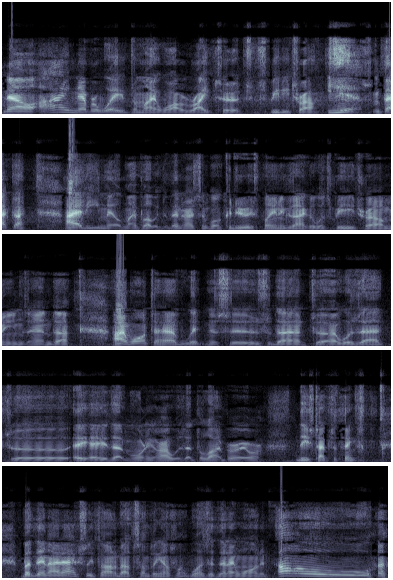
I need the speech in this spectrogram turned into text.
now, I never waived my right to, to, speedy trial. Yes. In fact, I, I had emailed my public defender. I said, well, could you explain exactly what speedy trial means? And uh, I want to have witnesses that uh, I was at uh, AA that morning, or I was at the library, or these types of things. But then I'd actually thought about something else. What was it that I wanted? Oh,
